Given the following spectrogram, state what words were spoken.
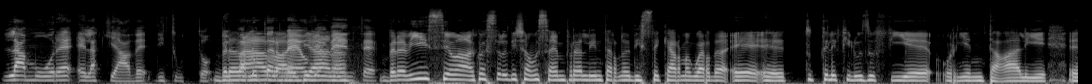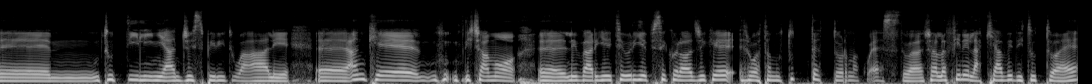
l'amore è la chiave di tutto. Brava, Io parlo per me, Diana. ovviamente. Bravissima, questo lo diciamo sempre all'interno di Ste Karma, guarda, è, è tutte le filosofie orientali, eh, tutti i lignaggi spirituali, eh, anche diciamo eh, le varie teorie psicologiche ruotano tutte attorno a questo, eh. cioè alla fine la chiave di tutto è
